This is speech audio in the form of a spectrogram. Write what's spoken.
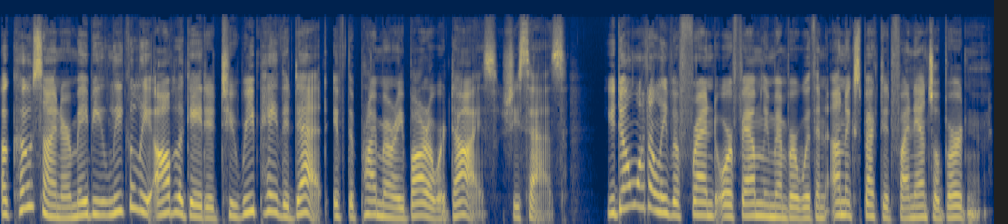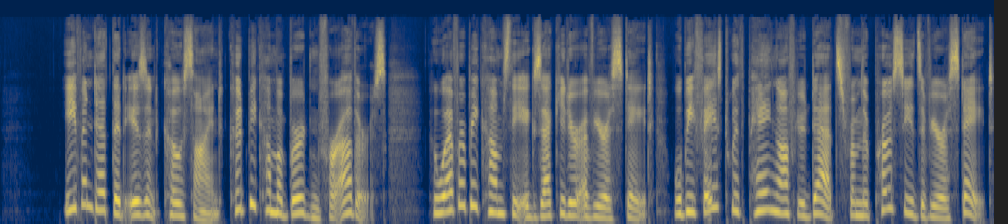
A cosigner may be legally obligated to repay the debt if the primary borrower dies, she says. You don't want to leave a friend or family member with an unexpected financial burden. Even debt that isn't co-signed could become a burden for others. Whoever becomes the executor of your estate will be faced with paying off your debts from the proceeds of your estate.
